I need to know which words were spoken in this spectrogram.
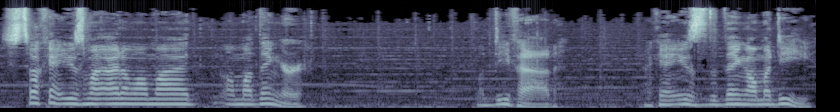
Still can't use my item on my on my dinger. My D-pad. I can't use the thing on my D.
